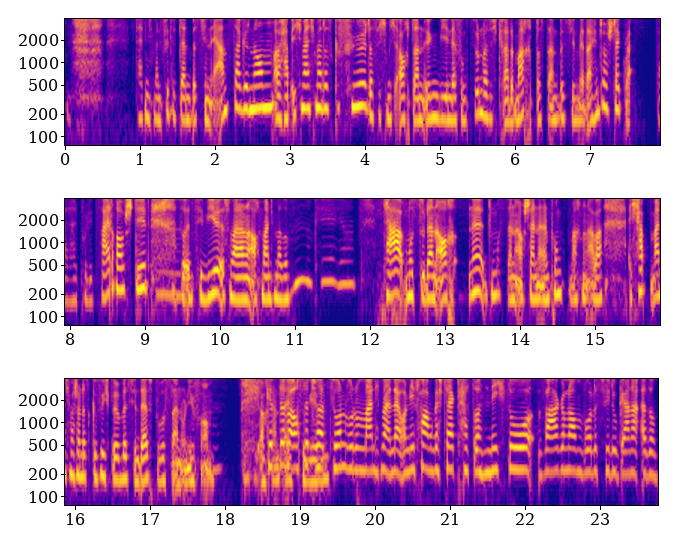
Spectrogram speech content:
ich weiß nicht, man fühlt sich dann ein bisschen ernster genommen, oder habe ich manchmal das Gefühl, dass ich mich auch dann irgendwie in der Funktion, was ich gerade mache, dass da ein bisschen mehr dahinter steckt, weil, weil halt Polizei draufsteht. So in Zivil ist man dann auch manchmal so, hm, okay, ja. Klar musst du dann auch, ne, du musst dann auch schnell einen Punkt machen, aber ich habe manchmal schon das Gefühl, ich bin ein bisschen selbstbewusster in Uniform. Auch Gibt es aber auch zugeben. Situationen, wo du manchmal in der Uniform gesteckt hast und nicht so wahrgenommen wurdest, wie du gerne, also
